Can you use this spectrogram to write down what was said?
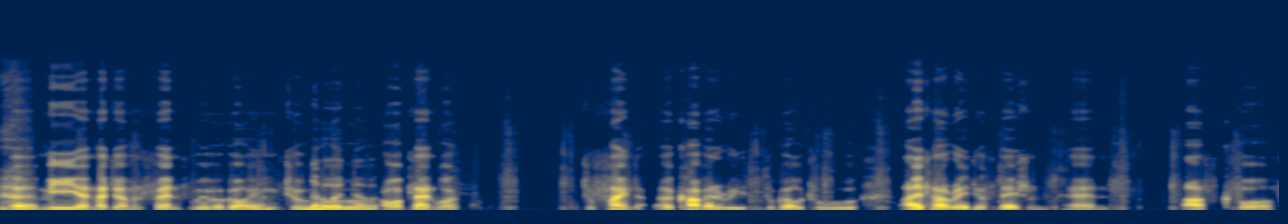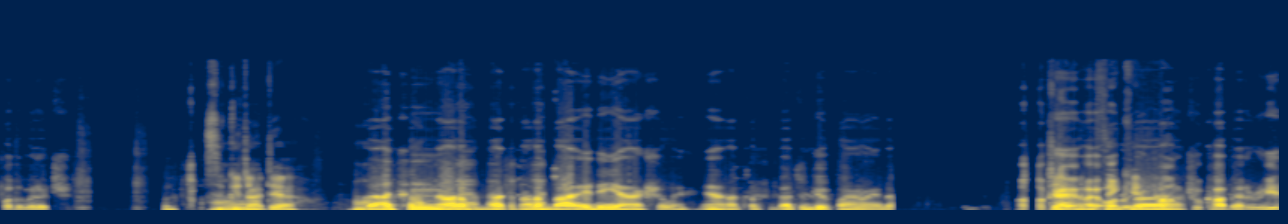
uh, me and my German friend, we were going to. No one knows. Our plan was to find uh, car batteries to go to Altar radio station and ask for for the village. It's a good Ah. idea. That's a not a plan, that's a not a bad idea actually. Yeah, that's a that's a good plan right there. Okay, German I already thinking. found two car batteries.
